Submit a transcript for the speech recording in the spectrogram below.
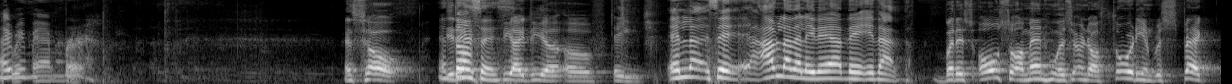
I remember. And so, Entonces- it is the idea of age. Es la- se habla de la idea de edad. But it's also a man who has earned authority and respect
